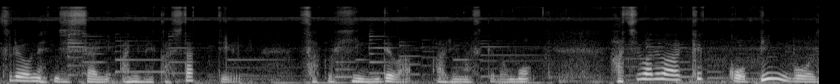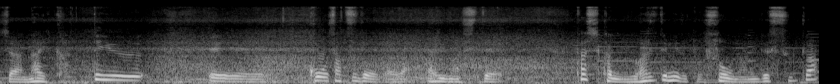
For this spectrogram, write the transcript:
それをね実際にアニメ化したっていう作品ではありますけども8割は結構貧乏じゃないかっていう、えー、考察動画がありまして確かに言われてみるとそうなんですが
